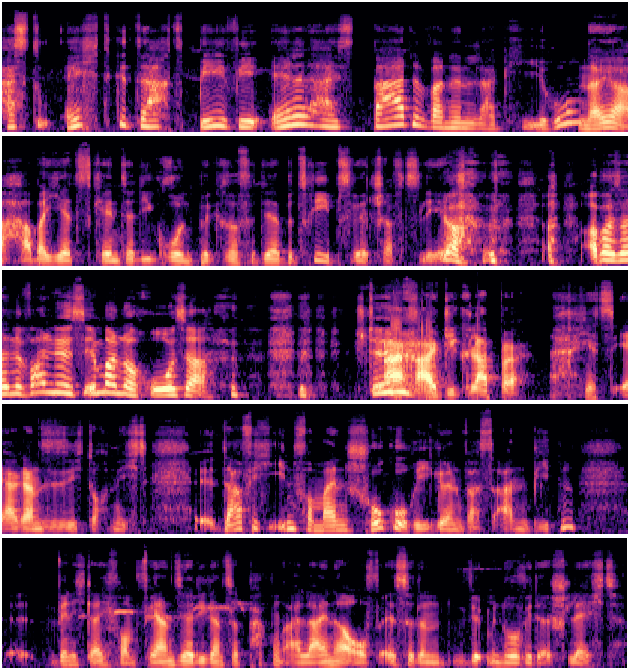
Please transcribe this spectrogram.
Hast du echt gedacht, BWL heißt Badewannenlackierung? naja, aber jetzt kennt er die Grundbegriffe der Betriebswirtschaftslehre. Ja, aber seine Wanne ist immer noch rosa. Stimmt. Ach, halt die Klappe. Ach, jetzt ärgern Sie sich doch nicht. Äh, Darf ich Ihnen von meinen Schokoriegeln was anbieten? Äh, Wenn ich gleich vom Fernseher die ganze Packung alleine aufesse, dann wird mir nur wieder schlecht.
